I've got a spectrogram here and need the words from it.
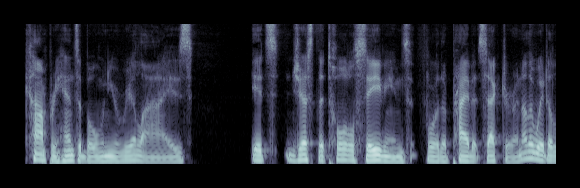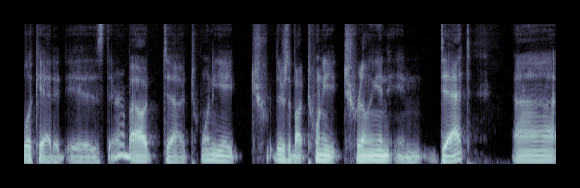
comprehensible when you realize it's just the total savings for the private sector. Another way to look at it is there about uh, 28 tr- there's about 28 trillion in debt uh,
